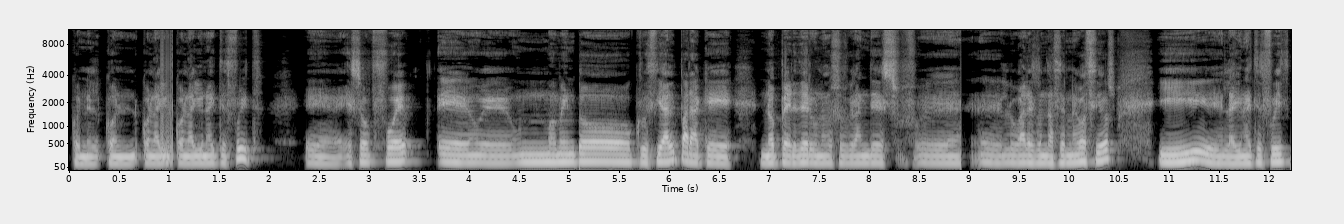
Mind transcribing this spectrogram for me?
con el, con, la, United Fruit. Eh, eso fue eh, un momento crucial para que no perder uno de sus grandes eh, lugares donde hacer negocios y la United Fruit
